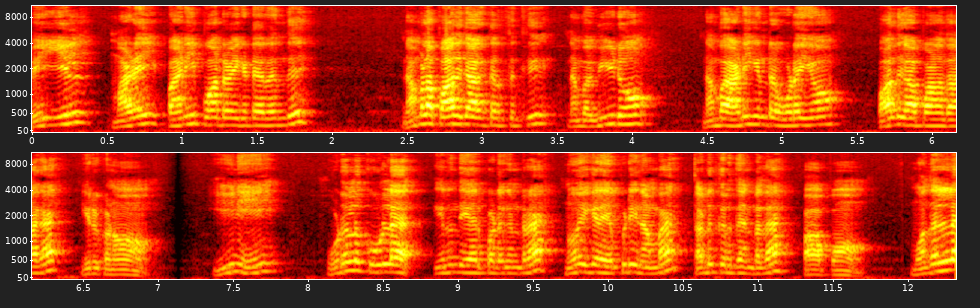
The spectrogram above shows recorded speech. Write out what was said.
வெயில் மழை பனி போன்றவைகிட்ட இருந்து நம்மளை பாதுகாக்கிறதுக்கு நம்ம வீடும் நம்ம அணிகின்ற உடையும் பாதுகாப்பானதாக இருக்கணும். இனி உடலுக்கு உள்ள இருந்து ஏற்படுகின்ற நோய்களை எப்படி நம்ம தடுக்கிறது என்பதை பார்ப்போம். முதல்ல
